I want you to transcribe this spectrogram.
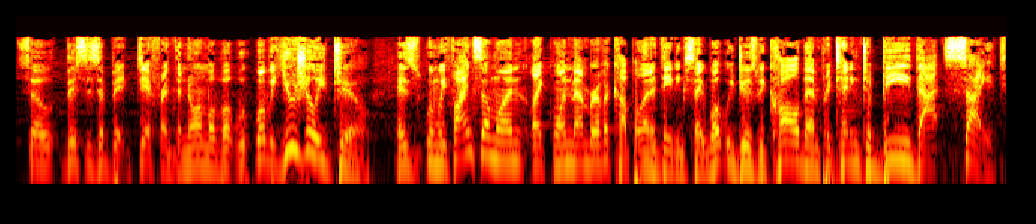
so this is a bit different than normal, but w- what we usually do is when we find someone like one member of a couple on a dating site, what we do is we call them pretending to be that site.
